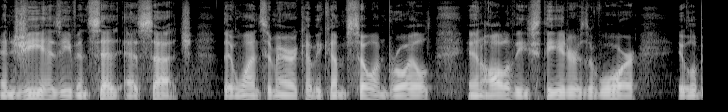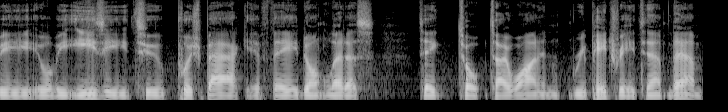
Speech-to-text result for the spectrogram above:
and Xi has even said as such that once America becomes so embroiled in all of these theaters of war, it will be it will be easy to push back if they don't let us take to- Taiwan and repatriate them, them.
